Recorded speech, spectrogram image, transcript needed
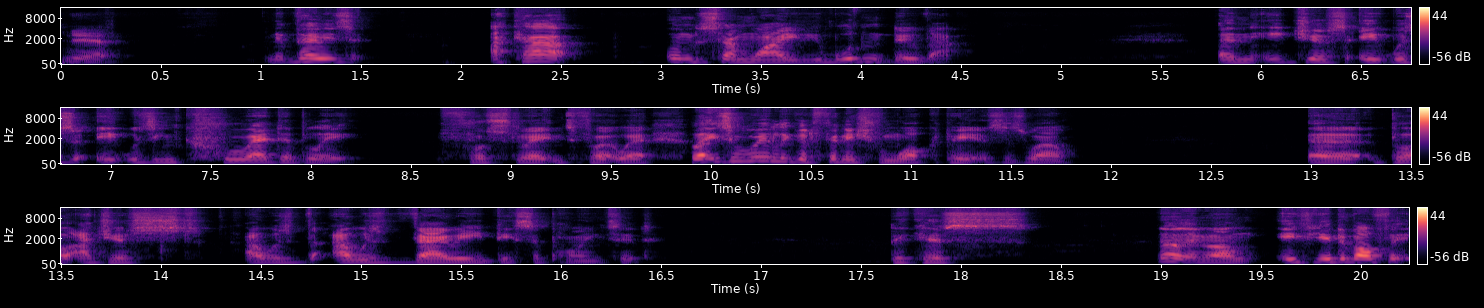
yeah, There is, I can't understand why you wouldn't do that. And it just, it was, it was incredibly frustrating to throw it away. Like it's a really good finish from Walker Peters as well. Uh, but I just, I was, I was very disappointed because, me wrong, if you'd have offered,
